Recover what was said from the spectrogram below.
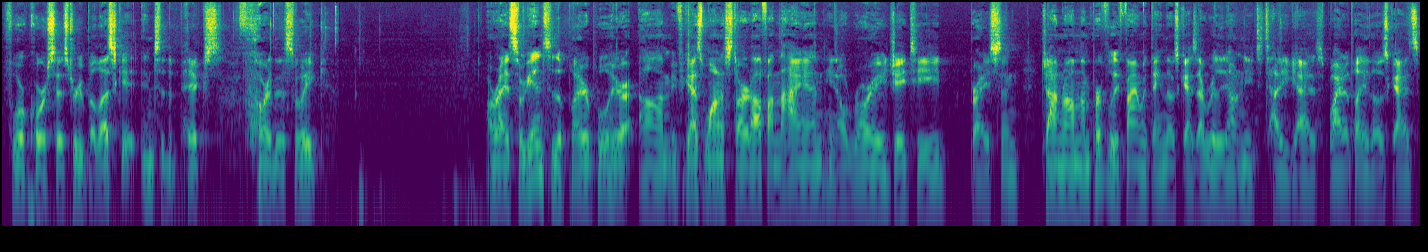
for course history. But let's get into the picks for this week. All right, so getting into the player pool here. Um, if you guys want to start off on the high end, you know, Rory, JT, Bryson, Jon Rahm, I'm perfectly fine with of those guys. I really don't need to tell you guys why to play those guys.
